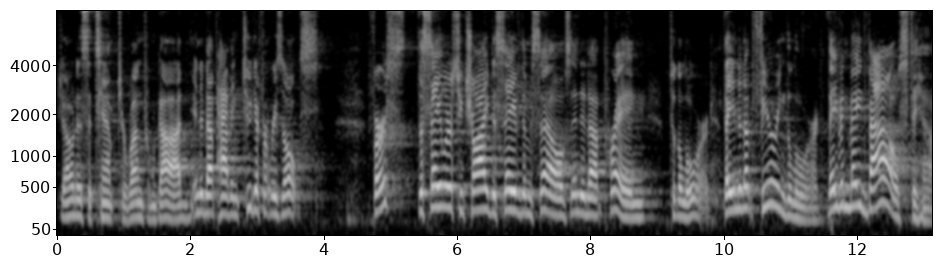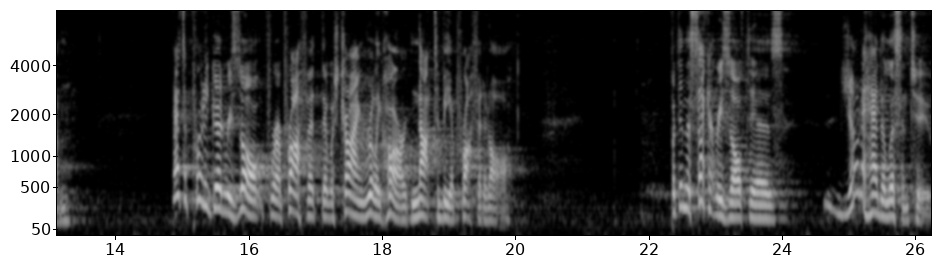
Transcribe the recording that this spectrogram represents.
Jonah's attempt to run from God ended up having two different results. First, the sailors who tried to save themselves ended up praying to the Lord. They ended up fearing the Lord. They even made vows to him. That's a pretty good result for a prophet that was trying really hard not to be a prophet at all. But then the second result is Jonah had to listen to.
